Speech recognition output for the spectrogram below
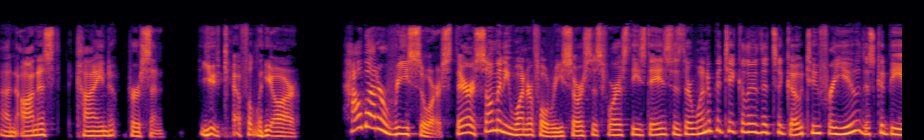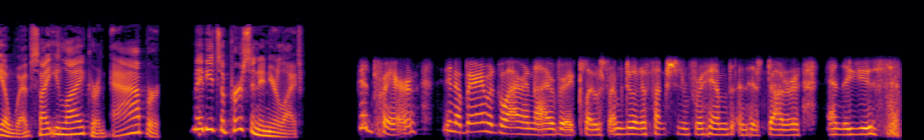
An honest, kind person. You definitely are. How about a resource? There are so many wonderful resources for us these days. Is there one in particular that's a go to for you? This could be a website you like or an app, or maybe it's a person in your life. Good prayer. You know, Barry Meguiar and I are very close. I'm doing a function for him and his daughter and the youth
